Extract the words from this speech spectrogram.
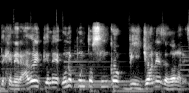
degenerado y tiene 1.5 billones de dólares.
